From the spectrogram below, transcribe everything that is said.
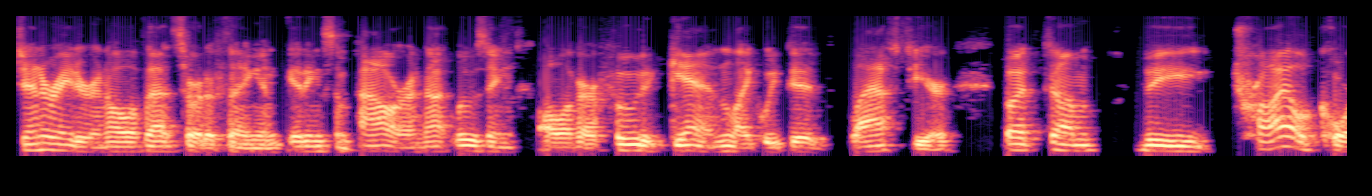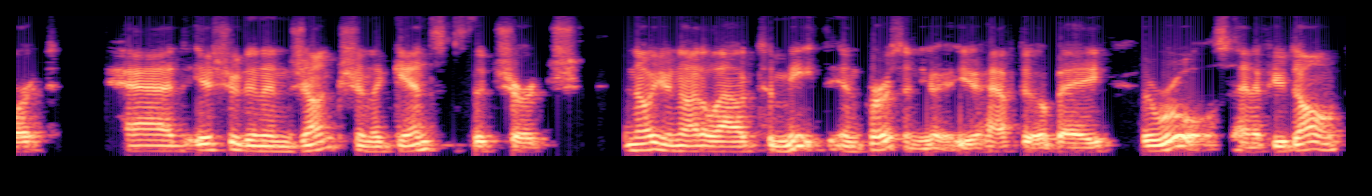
generator and all of that sort of thing, and getting some power and not losing all of our food again like we did last year. But um, the trial court had issued an injunction against the church no, you're not allowed to meet in person. You, you have to obey the rules. And if you don't,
